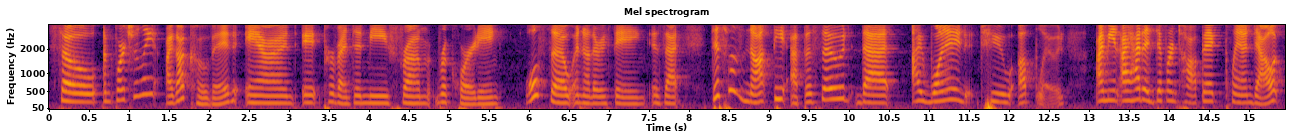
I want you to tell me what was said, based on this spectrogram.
So, unfortunately, I got COVID and it prevented me from recording. Also, another thing is that this was not the episode that I wanted to upload. I mean, I had a different topic planned out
